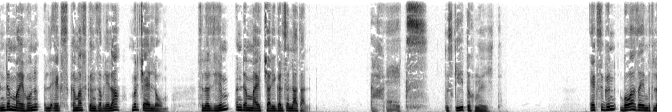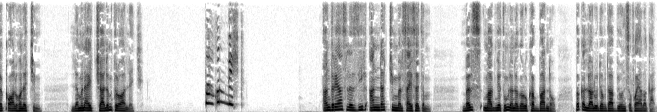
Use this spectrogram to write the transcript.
እንደማይሆን ለኤክስ ከማስገንዘብ ሌላ ምርጫ የለውም። ስለዚህም እንደማይቻል ይገልጽላታል። Ach, Ex. Das geht doch nicht. ኤክስ ግን በዋዛ የምትለቀው አልሆነችም። ለምን አይቻልም ትለዋለች። Warum nicht? አንድሪያስ ስለዚህ አንዳችን መልስ አይሰጥም። መልስ ማግኘቱም ለነገሩ ከባድ ነው። በቀላሉ ደብዳቤውን ጽፎ ያበቃል።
